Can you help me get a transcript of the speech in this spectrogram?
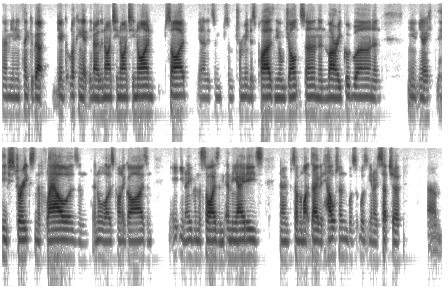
Um, you know, you think about you know, looking at you know the 1999 side. You know, there's some some tremendous players, Neil Johnson and Murray Goodwin, and you, know Heath Streaks and the Flowers and, and all those kind of guys, and you know even the size in, in the 80s. You know, someone like David Houghton was was you know such a um,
